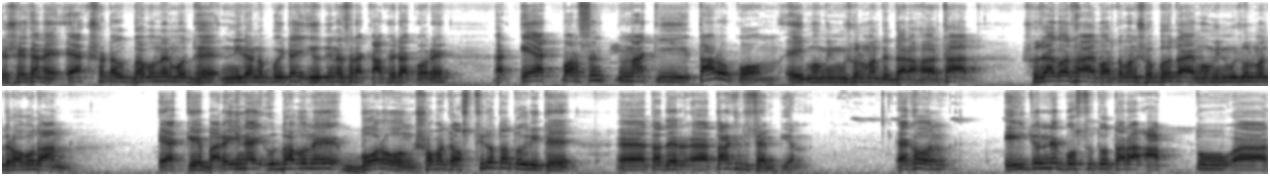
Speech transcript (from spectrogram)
যে সেখানে একশোটা উদ্ভাবনের মধ্যে নিরানব্বইটাই ইহুদিনা ছাড়া কাফেরা করে আর এক পার্সেন্ট নাকি তারও কম এই মমিন মুসলমানদের দ্বারা হয়। অর্থাৎ সোজা কথায় বর্তমান সভ্যতায় মমিন মুসলমানদের অবদান একেবারেই নাই। উদ্ভাবনে বরং সমাজ অস্থিরতা তৈরিতে তাদের তারা কিন্তু চ্যাম্পিয়ন। এখন এই জন্যে বস্তুত তারা আত্ম আহ,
